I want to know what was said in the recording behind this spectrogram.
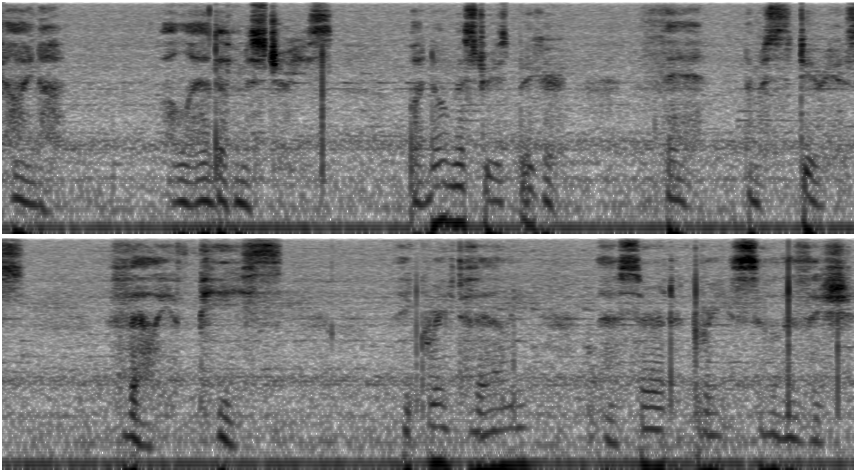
China, a land of mysteries, but no mystery is bigger than the mysterious Valley of Peace. A great valley that served a great civilization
